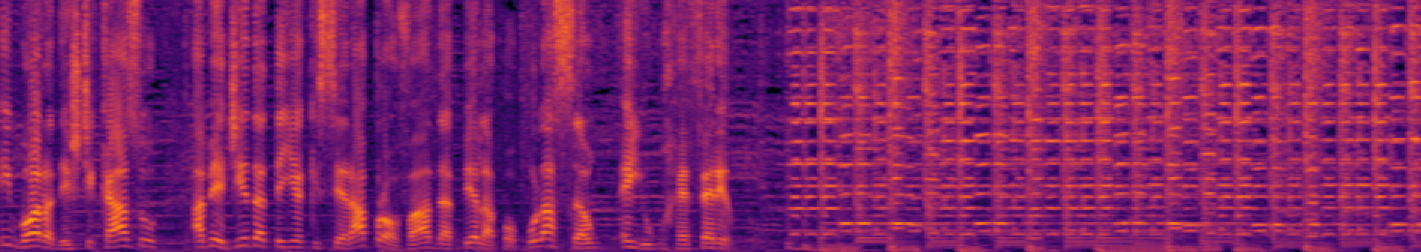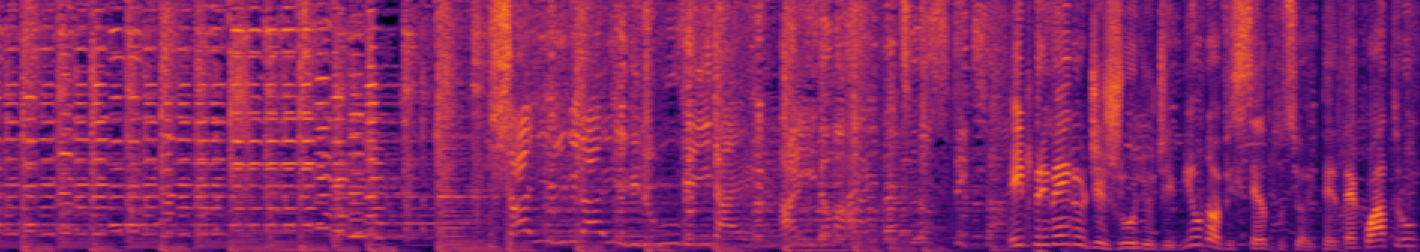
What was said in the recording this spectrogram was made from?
embora neste caso a medida tenha que ser aprovada pela população em um referendo. Em 1 de julho de 1984,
